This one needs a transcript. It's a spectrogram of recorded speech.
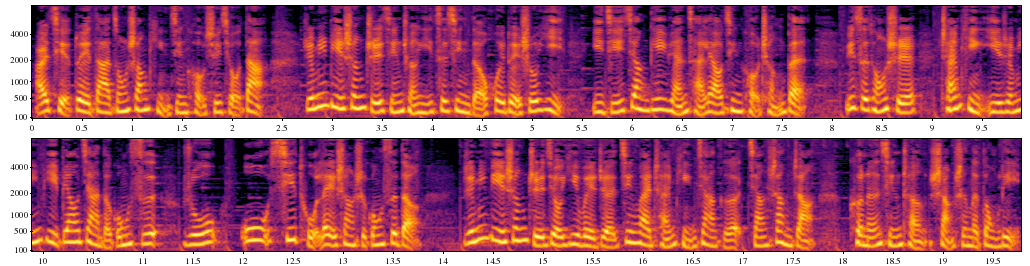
而且对大宗商品进口需求大，人民币升值形成一次性的汇兑收益，以及降低原材料进口成本。与此同时，产品以人民币标价的公司，如钨、稀土类上市公司等，人民币升值就意味着境外产品价格将上涨，可能形成上升的动力。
